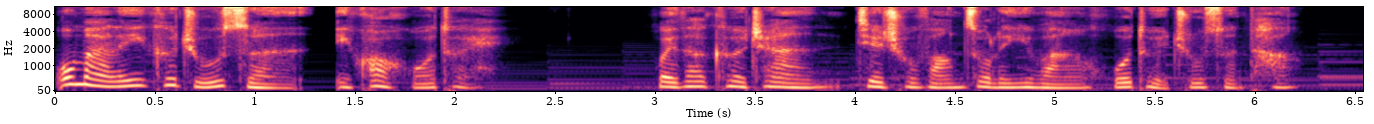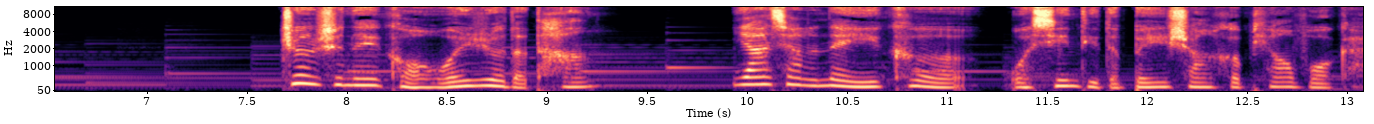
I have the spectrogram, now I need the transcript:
我买了一颗竹笋，一块火腿，回到客栈，借厨房做了一碗火腿竹笋汤。正是那口温热的汤，压下了那一刻我心底的悲伤和漂泊感。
